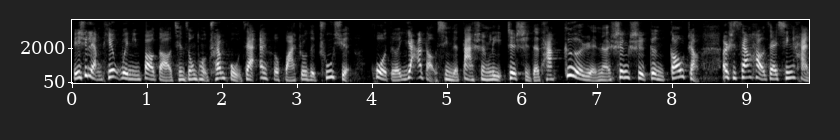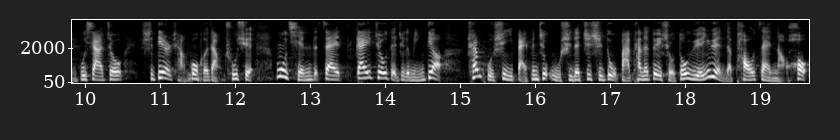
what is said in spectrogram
连续两天为您报道前总统川普在爱荷华州的初选获得压倒性的大胜利，这使得他个人呢声势更高涨。二十三号在新罕布夏州是第二场共和党初选，目前的在该州的这个民调。川普是以百分之五十的支持度，把他的对手都远远的抛在脑后，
